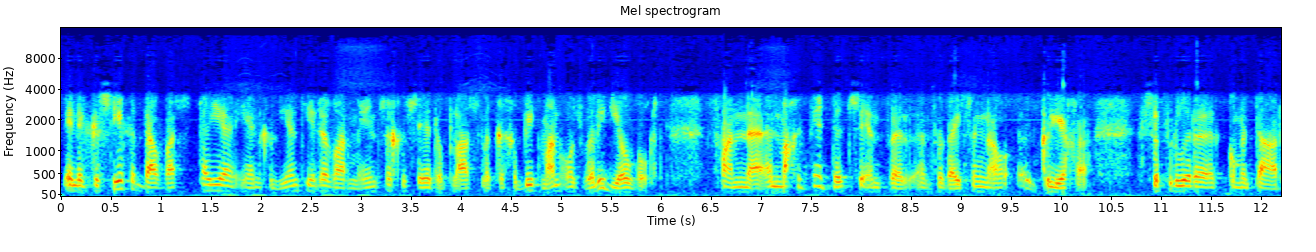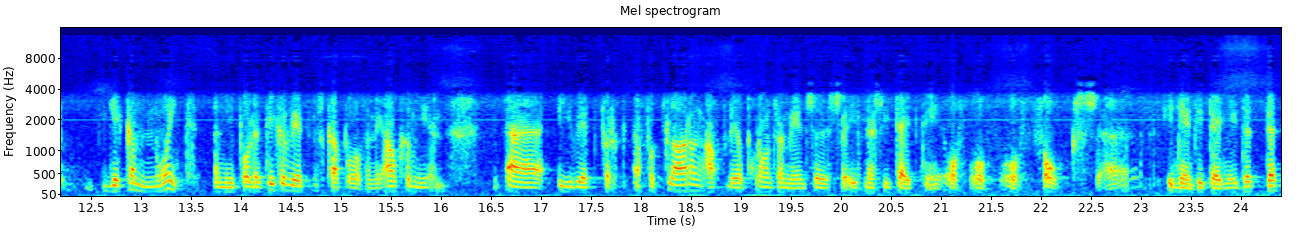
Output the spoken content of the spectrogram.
en ek is seker daar was tye en geleenthede waar mense gesê het op plaaslike gebied man ons wil nie deel word van uh, en mag ek net dit sê in vir in verwysing na 'n uh, kollega se vroeëre kommentaar. Jy kan nooit in die politieke wetenskappe of in die algemeen uh jy weet vir 'n verklaring aflê op grond van mense se etnisiteit nie of of of volks uh identiteit nie. Dit dit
